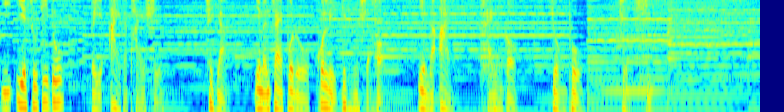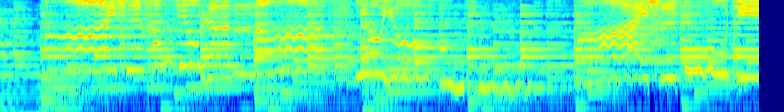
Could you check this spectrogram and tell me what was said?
以耶稣基督为爱的磐石。这样你们在步入婚礼殿堂的时候你们的爱才能够永不止息。爱是恒久忍耐又有恩赐。爱是不及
